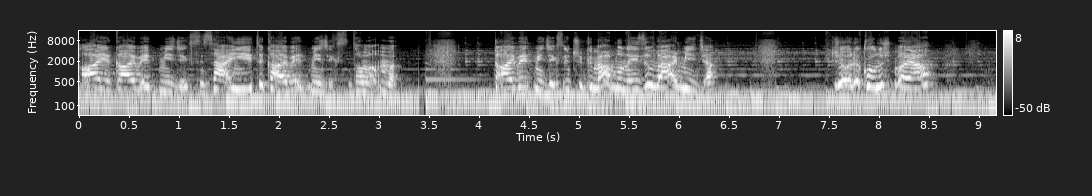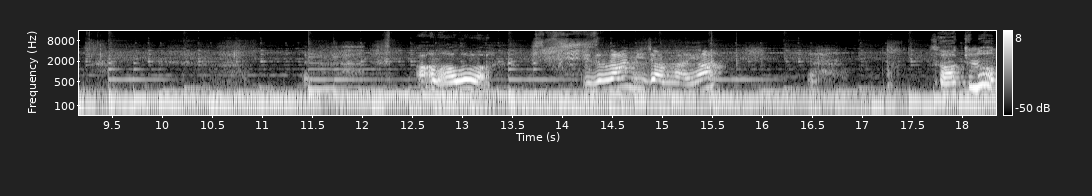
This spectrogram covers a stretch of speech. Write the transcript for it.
Hayır kaybetmeyeceksin. Sen Yiğit'i kaybetmeyeceksin tamam mı? Kaybetmeyeceksin çünkü ben buna izin vermeyeceğim. Şöyle konuşma ya. Tamam ağlama. İzin vermeyeceğim ben ya. Sakin ol.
